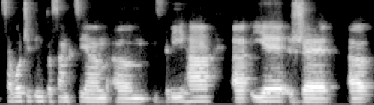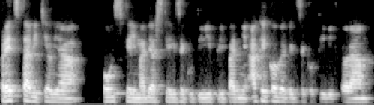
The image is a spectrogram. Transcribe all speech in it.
sa voči týmto sankciám zdvíha, je, že predstavitelia polskej, maďarskej exekutívy, prípadne akékoľvek exekutívy, ktorá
